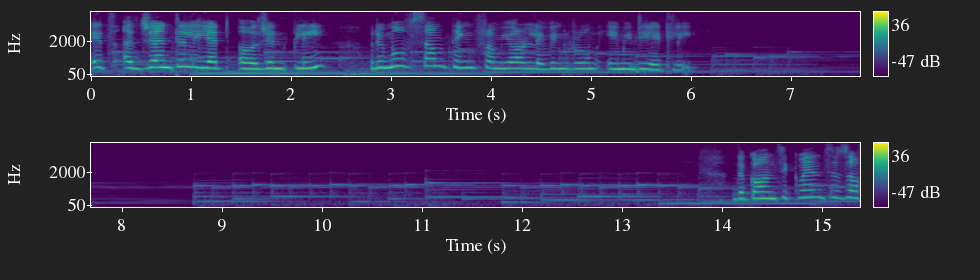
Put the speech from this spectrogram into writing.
It's a gentle yet urgent plea. Remove something from your living room immediately. The consequences of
